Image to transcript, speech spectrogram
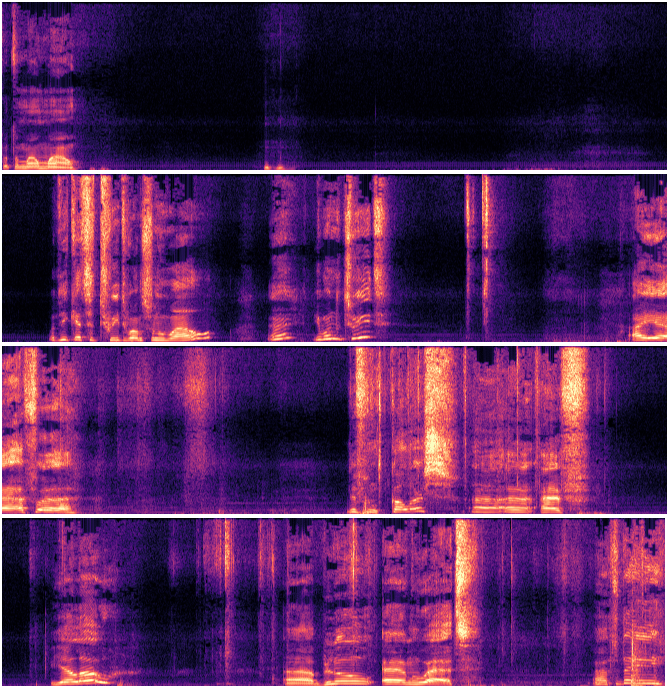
A mau mau. but he gets a treat once in a while. Eh? You want a treat? I uh, have uh, different colors. Uh, I have yellow, uh, blue and red. Uh, today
